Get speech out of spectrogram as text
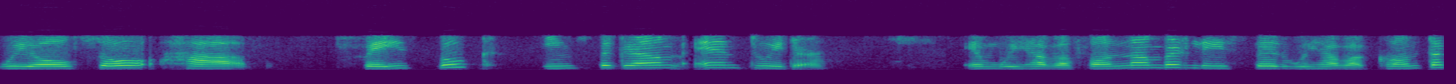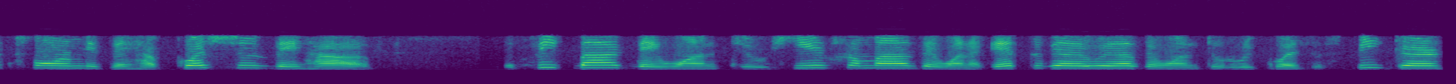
We also have Facebook, Instagram, and Twitter. And we have a phone number listed. We have a contact form if they have questions, they have feedback, they want to hear from us, they want to get together with us, they want to request a speaker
